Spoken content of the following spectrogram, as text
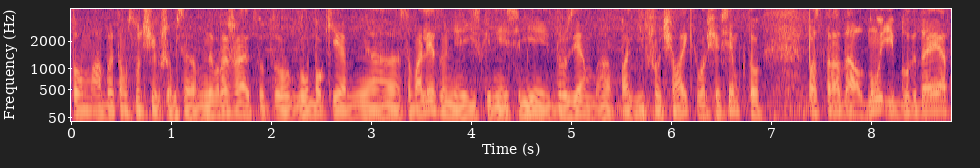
том, об этом случившемся. Выражают тут глубокие э, соболезнования искренние семье и друзьям э, погибшего человека, вообще всем, кто пострадал. Ну и благодарят,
